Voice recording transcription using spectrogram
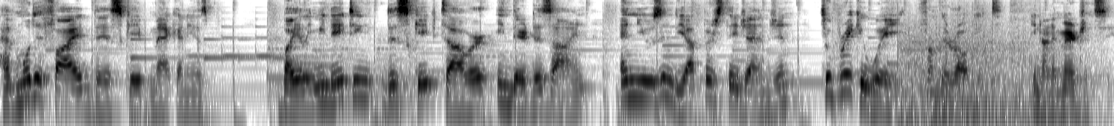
have modified the escape mechanism by eliminating the escape tower in their design and using the upper stage engine to break away from the rocket in an emergency.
